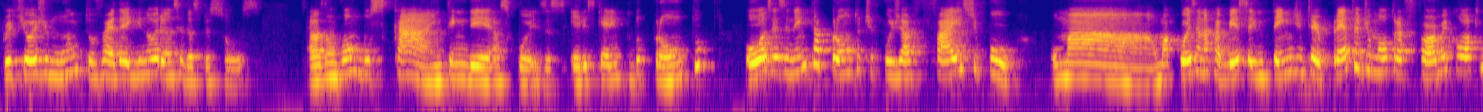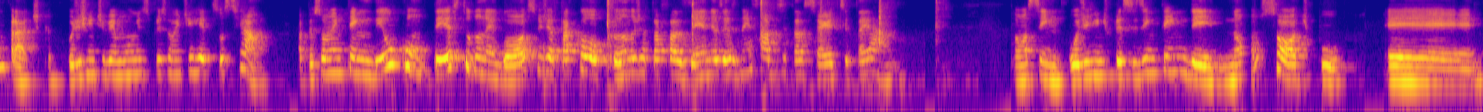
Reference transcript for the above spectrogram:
porque hoje muito vai da ignorância das pessoas. Elas não vão buscar entender as coisas. Eles querem tudo pronto, ou às vezes nem tá pronto, tipo, já faz, tipo, uma, uma coisa na cabeça, entende, interpreta de uma outra forma e coloca em prática. Hoje a gente vê muito, principalmente em rede social. A pessoa não entendeu o contexto do negócio, já está colocando, já está fazendo, e às vezes nem sabe se está certo, se está errado. Então, assim, hoje a gente precisa entender não só, tipo, é,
